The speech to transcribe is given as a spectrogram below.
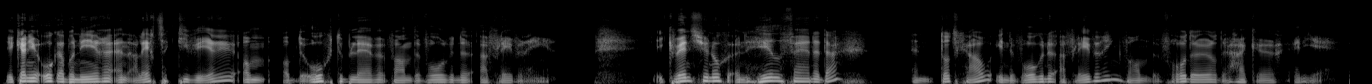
Je kan je ook abonneren en alerts activeren om op de hoogte te blijven van de volgende afleveringen. Ik wens je nog een heel fijne dag en tot gauw in de volgende aflevering van De Fraudeur, de Hacker en jij.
